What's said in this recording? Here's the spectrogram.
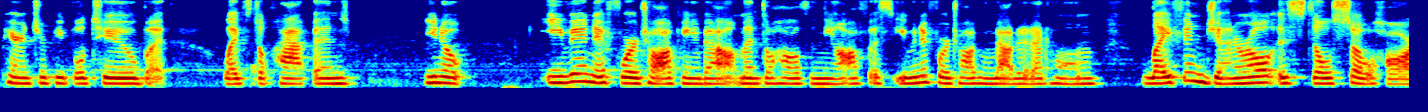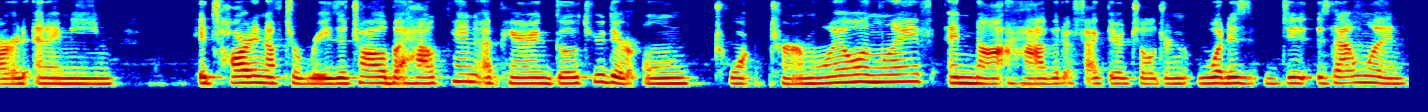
parents are people too, but life still happens. You know, even if we're talking about mental health in the office, even if we're talking about it at home, life in general is still so hard. And I mean, it's hard enough to raise a child, but how can a parent go through their own tor- turmoil in life and not have it affect their children? What is do, is that when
